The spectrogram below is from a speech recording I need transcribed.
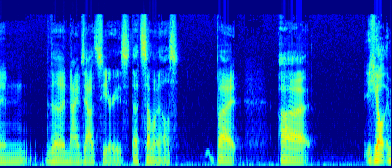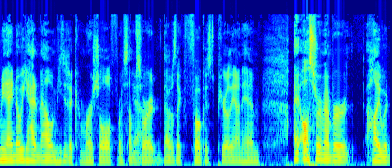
in the Knives Out series. That's someone else. But uh, he. I mean, I know he had an album. He did a commercial for some Yeah. sort that was like focused purely on him. I also remember Hollywood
